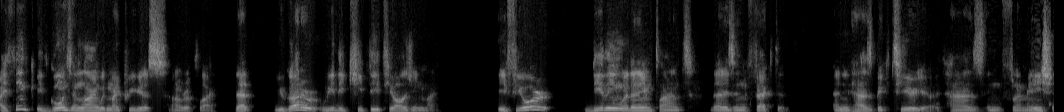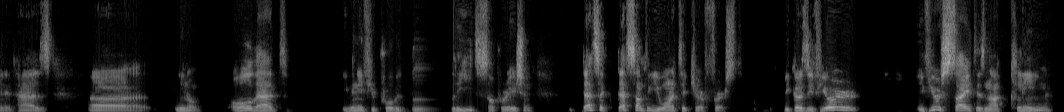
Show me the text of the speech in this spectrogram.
I think it goes in line with my previous uh, reply that you got to really keep the etiology in mind. If you're dealing with an implant that is infected and it has bacteria, it has inflammation, it has, uh, you know, all that, even if you probe it bleeds, suppuration, that's a that's something you want to take care of first, because if your if your site is not clean,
